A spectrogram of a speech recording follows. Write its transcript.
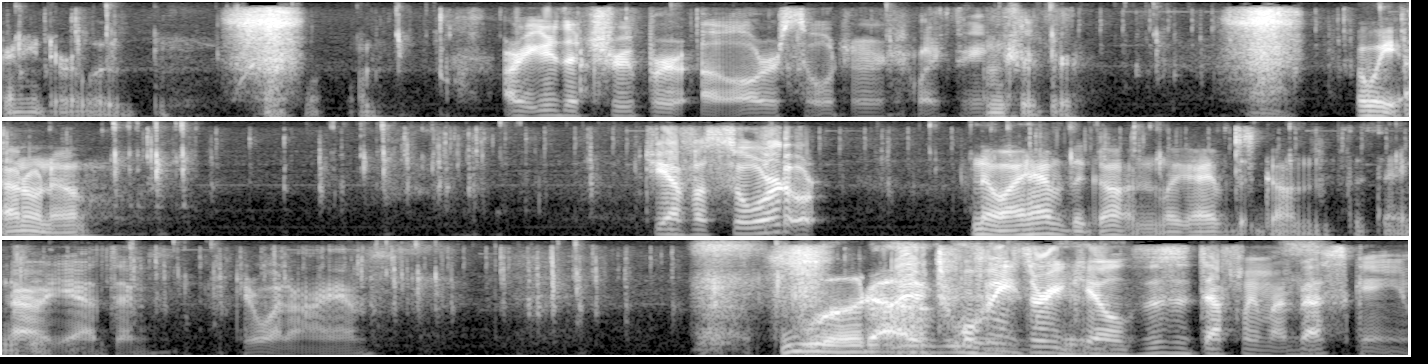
I need to reload. Are you the trooper uh, or soldier like me? I'm trooper. Oh wait, I don't know. Do you have a sword or? No, I have the gun. Like I have the gun. The thing. Oh yeah, then you're what I am. What I have 23 kills. This is definitely my best game.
